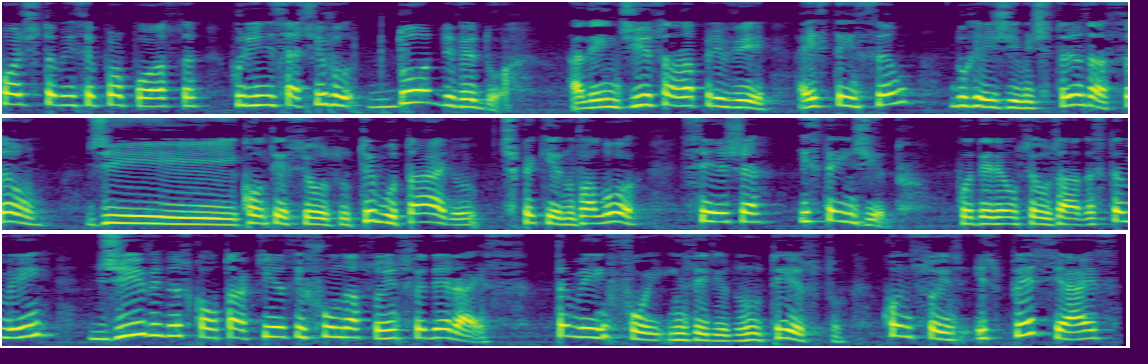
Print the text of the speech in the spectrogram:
pode também ser proposta por iniciativa do devedor. Além disso, ela prevê a extensão do regime de transação de contencioso tributário de pequeno valor seja estendido. Poderão ser usadas também dívidas com autarquias e fundações federais. Também foi inserido no texto condições especiais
